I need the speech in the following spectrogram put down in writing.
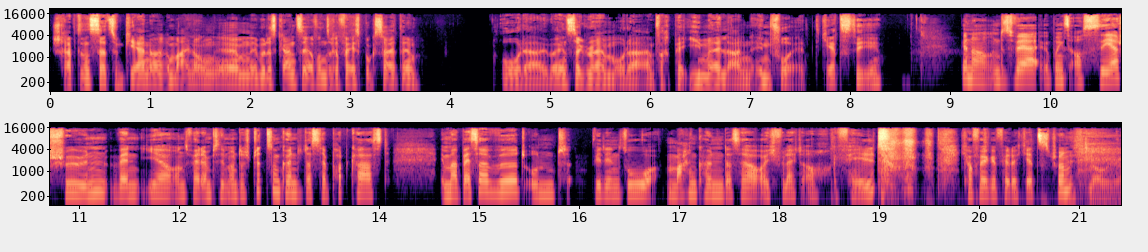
Schreibt uns dazu gerne eure Meinung ähm, über das Ganze auf unserer Facebook-Seite oder über Instagram oder einfach per E-Mail an info.jetzt.de. Genau, und es wäre übrigens auch sehr schön, wenn ihr uns vielleicht ein bisschen unterstützen könntet, dass der Podcast immer besser wird und wir den so machen können, dass er euch vielleicht auch gefällt. Ich hoffe, er gefällt euch jetzt schon. Ich glaube, ja.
